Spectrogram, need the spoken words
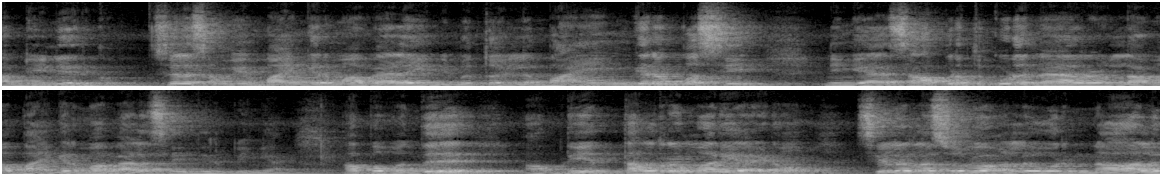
அப்படின்னு இருக்கும். சில சமயம் பயங்கரமாக வேலை நிமித்தம் இல்லை பயங்கர பசி. நீங்கள் சாப்பிட்றதுக்கு கூட நேரம் இல்லாமல் பயங்கரமாக வேலை செய்திருப்பீங்க. அப்போ வந்து அப்படியே தள்ளுற மாதிரி ஆகிடும் சிலர்லாம் சொல்லுவாங்கல்ல ஒரு நாலு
